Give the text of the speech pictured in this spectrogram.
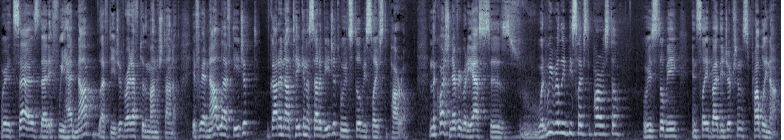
where it says that if we had not left Egypt, right after the Ma Nishtana, if we had not left Egypt, if God had not taken us out of Egypt, we would still be slaves to Paro. And the question everybody asks is would we really be slaves to Paro still? Would we still be enslaved by the Egyptians? Probably not.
